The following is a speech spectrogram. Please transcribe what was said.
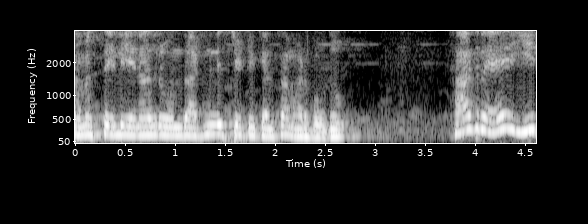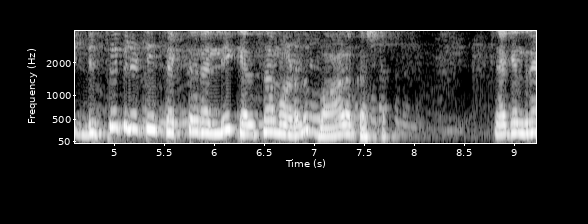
ಸಂಸ್ಥೆಯಲ್ಲಿ ಏನಾದರೂ ಒಂದು ಅಡ್ಮಿನಿಸ್ಟ್ರೇಟಿವ್ ಕೆಲಸ ಮಾಡ್ಬೋದು. ಆದರೆ ಈ ಡಿಸಬಿಲಿಟಿ ಸೆಕ್ಟರಲ್ಲಿ ಕೆಲಸ ಮಾಡೋದು ಭಾಳ ಕಷ್ಟ. ಯಾಕೆಂದರೆ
